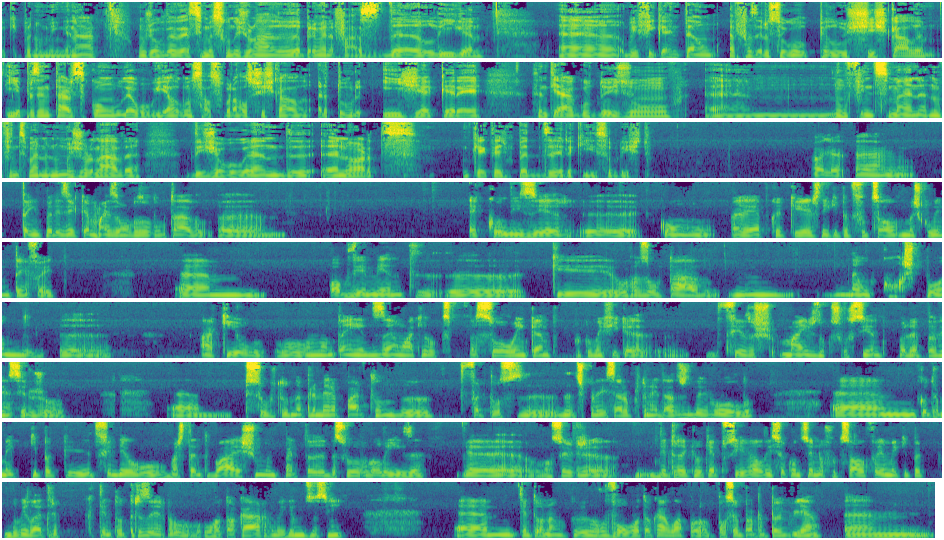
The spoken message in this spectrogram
aqui para não me enganar. Um jogo da 12 jornada da primeira fase da Liga. Uh, o Benfica então a fazer o seu gol pelo Xcala e apresentar-se com Léo Guguiel, Gonçalo Sobral, Xcala, Arthur e Jacaré. Santiago 2-1 um, num fim de semana, num fim de semana, numa jornada de jogo grande a norte. O que é que tens para dizer aqui sobre isto? Olha, tenho para dizer que é mais um resultado a condizer uh, com a época que esta equipa de futsal masculino tem feito. Um, obviamente uh, que o resultado não corresponde uh, àquilo, ou não tem adesão àquilo que se passou em campo, porque o Benfica fez mais do que suficiente para, para vencer o jogo. Um, sobretudo na primeira parte, onde fartou-se de, de, desperdiçar oportunidades de golo um, contra uma equipa que defendeu bastante baixo, muito perto da, sua baliza. Uh, ou seja, dentro daquilo que é possível isso acontecer no futsal, foi uma equipa do Elétrico que tentou trazer o, o autocarro, digamos assim. Um, tentou não, levou o autocarro lá para, para o seu próprio pavilhão. Um,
